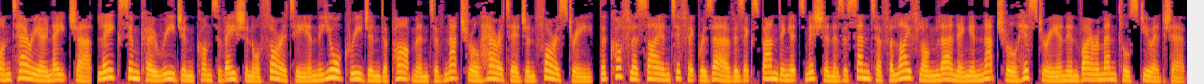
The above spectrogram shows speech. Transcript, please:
Ontario Nature, Lake Simcoe Region Conservation Authority and the York Region Department of Natural Heritage and Forestry, the Koffler Scientific Reserve is expanding its mission as a center for lifelong learning in natural history and environmental stewardship.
